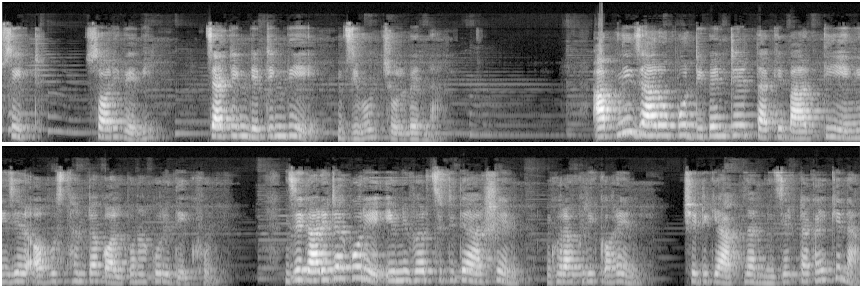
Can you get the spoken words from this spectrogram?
shit, sorry baby, chatting dating দিয়ে জীবন চলবেন না। আপনি যার ওপর ডিপেন্ডেড তাকে বাদ দিয়ে নিজের অবস্থানটা কল্পনা করে দেখুন। যে গাড়িটা করে ইউনিভার্সিটিতে আসেন, ঘোরাঘুরি করেন, সেটি কি আপনার নিজের টাকায় কেনা?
